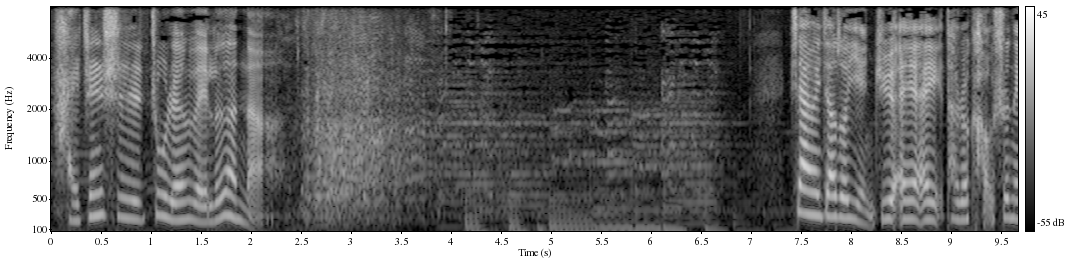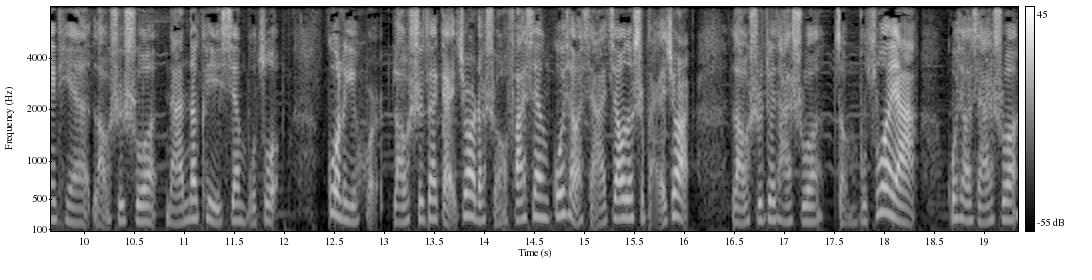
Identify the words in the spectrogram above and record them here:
还真是助人为乐呢。下一位叫做隐居 A A，他说考试那天，老师说男的可以先不做。过了一会儿，老师在改卷的时候，发现郭晓霞交的是白卷，老师对他说：“怎么不做呀？”郭晓霞说：“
